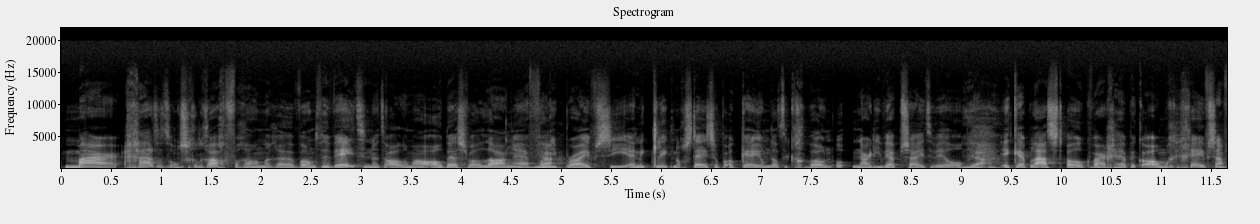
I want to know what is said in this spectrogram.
maar gaat het ons gedrag veranderen? Want we weten het allemaal al best wel lang, hè, van Ja. die privacy. En ik klik nog steeds op oké, omdat ik gewoon naar die website wil. Ja, Ik heb laatst ook, waar heb ik al mijn gegevens aan,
